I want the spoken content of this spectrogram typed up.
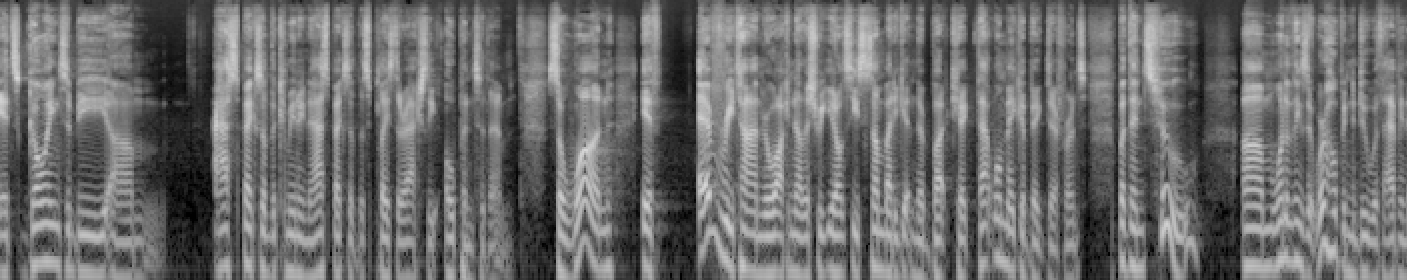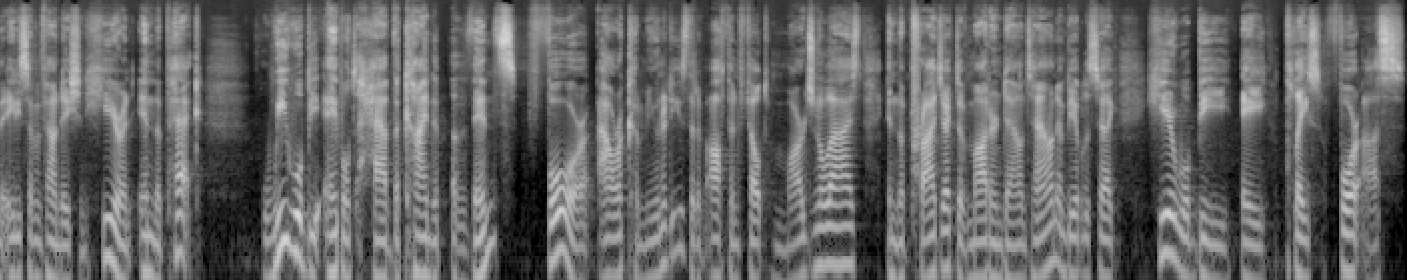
It's going to be um, aspects of the community and aspects of this place that are actually open to them. So, one, if every time you're walking down the street, you don't see somebody getting their butt kicked, that will make a big difference. But then, two, um, one of the things that we're hoping to do with having the 87 Foundation here and in the PEC, we will be able to have the kind of events for our communities that have often felt marginalized in the project of modern downtown and be able to say like here will be a place for us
